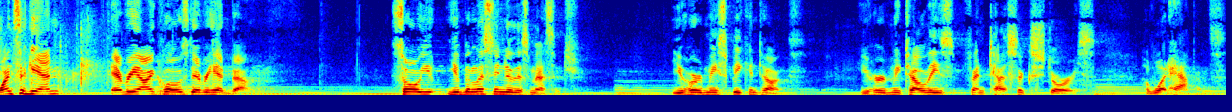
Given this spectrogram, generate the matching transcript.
Once again, every eye closed, every head bowed. So you, have been listening to this message. You heard me speak in tongues. You heard me tell these fantastic stories of what happens.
